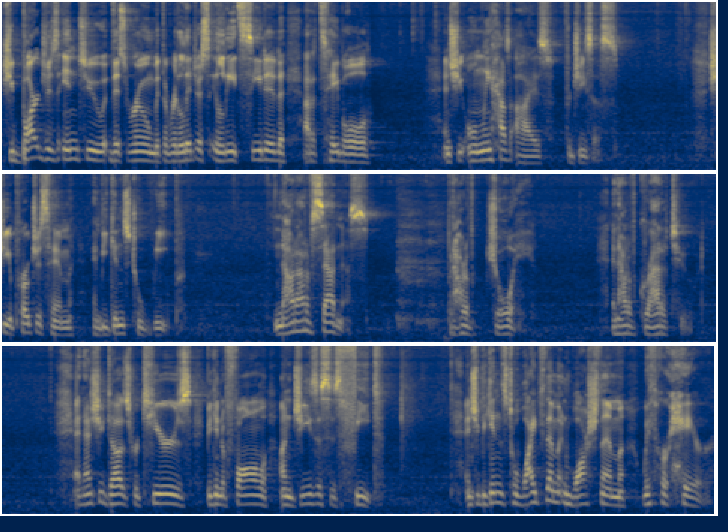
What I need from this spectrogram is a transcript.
She barges into this room with the religious elite seated at a table, and she only has eyes for Jesus. She approaches him and begins to weep, not out of sadness, but out of joy and out of gratitude. And as she does, her tears begin to fall on Jesus' feet and she begins to wipe them and wash them with her hair.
